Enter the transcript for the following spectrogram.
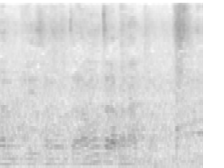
one please हम उतरा हम उतरा बना दो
